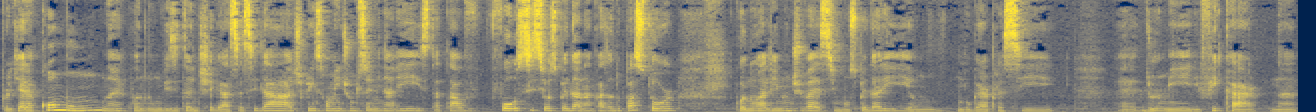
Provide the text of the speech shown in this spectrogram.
porque era comum, né, quando um visitante chegasse à cidade, principalmente um seminarista, tal, fosse se hospedar na casa do pastor, quando ali não tivesse uma hospedaria, um, lugar para se é, dormir e ficar, né?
